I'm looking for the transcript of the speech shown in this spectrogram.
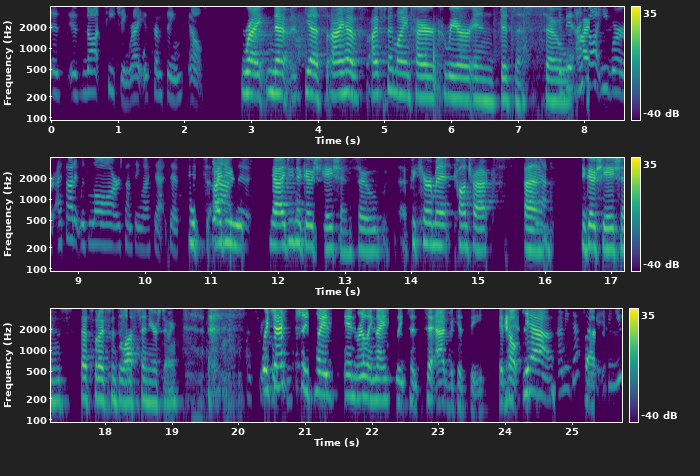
is is not teaching, right? It's something else. Right. No, yes, I have, I've spent my entire career in business. So And I thought you were. I thought it was law or something like that. So it's, I do, so- yeah, I do negotiation. So uh, procurement, contracts, um, Yeah. negotiations. That's what I've spent the last 10 years doing. that's pretty Which actually plays in really nicely to, to advocacy. It helps. Yeah, I mean that's. What, I mean, you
